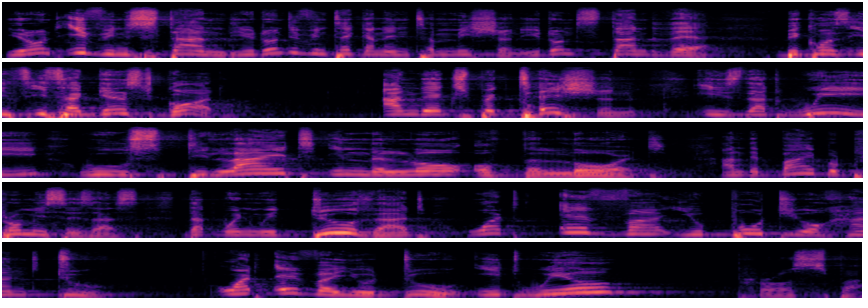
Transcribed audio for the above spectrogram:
You don't even stand, you don't even take an intermission, you don't stand there because it's, it's against God. And the expectation is that we will delight in the law of the Lord. And the Bible promises us that when we do that, whatever you put your hand to, whatever you do, it will prosper.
